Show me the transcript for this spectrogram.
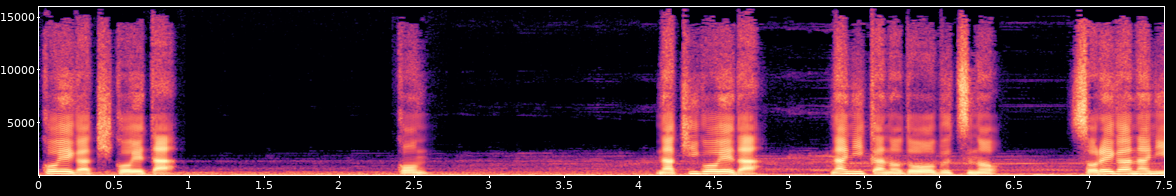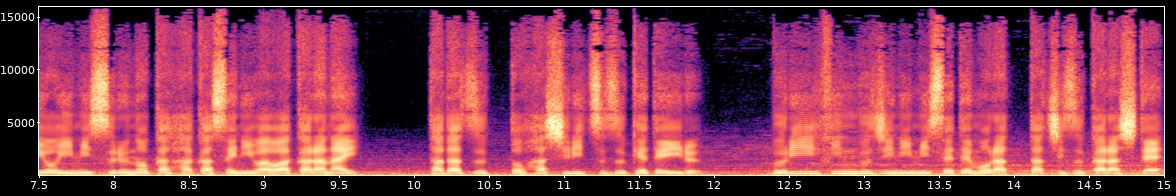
声が聞こえた。コン。鳴き声だ。何かの動物の。それが何を意味するのか博士にはわからない。ただずっと走り続けている。ブリーフィング時に見せてもらった地図からして、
